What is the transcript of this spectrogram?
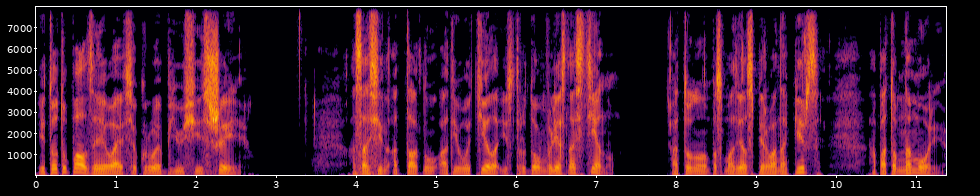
и тот упал, заливая все кровь, бьющей из шеи. Ассасин оттолкнул от его тела и с трудом влез на стену. Оттуда он посмотрел сперва на пирс, а потом на море.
